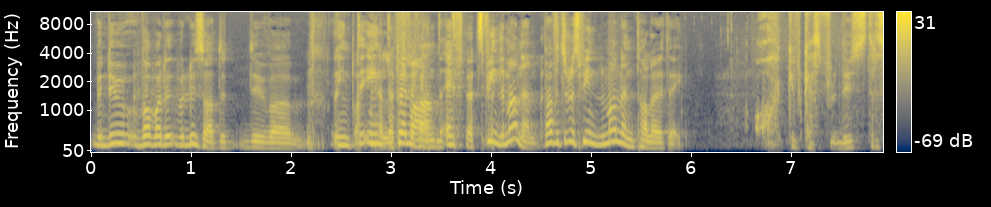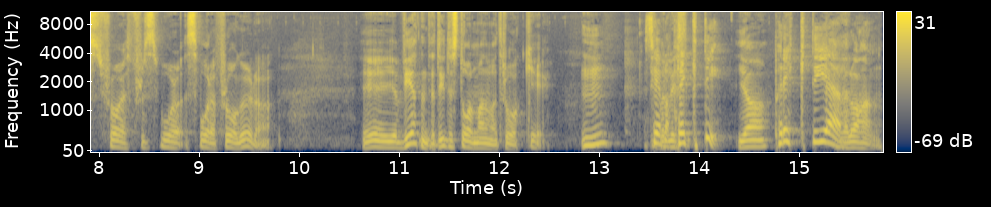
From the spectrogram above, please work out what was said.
men du, vad var det vad du sa att du, du var? Inte, inte elefant. Efter, Spindelmannen. Varför tror du Spindelmannen talade till dig? Åh, gud, det är ju stress- svåra, svåra, frågor idag. Jag, jag vet inte, jag tyckte Stålmannen var tråkig. Så jävla präktig. Ja. Präktig jävel var han.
